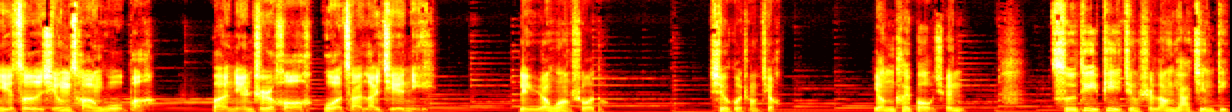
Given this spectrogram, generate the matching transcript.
你自行参悟吧。半年之后，我再来接你。”李元旺说道。“谢过掌教。”杨开抱拳。此地毕竟是狼牙禁地，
